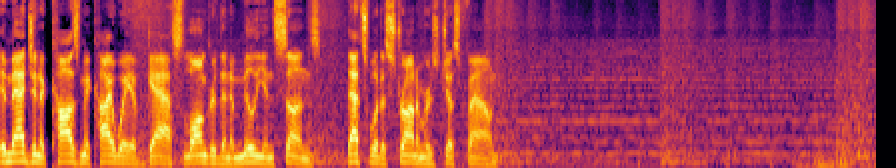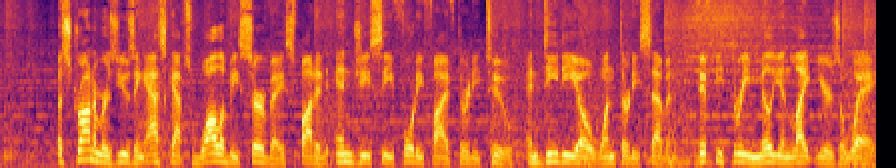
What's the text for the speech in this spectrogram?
Imagine a cosmic highway of gas longer than a million suns, that's what astronomers just found. Astronomers using ASKAP's Wallaby survey spotted NGC 4532 and DDO 137, 53 million light-years away,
